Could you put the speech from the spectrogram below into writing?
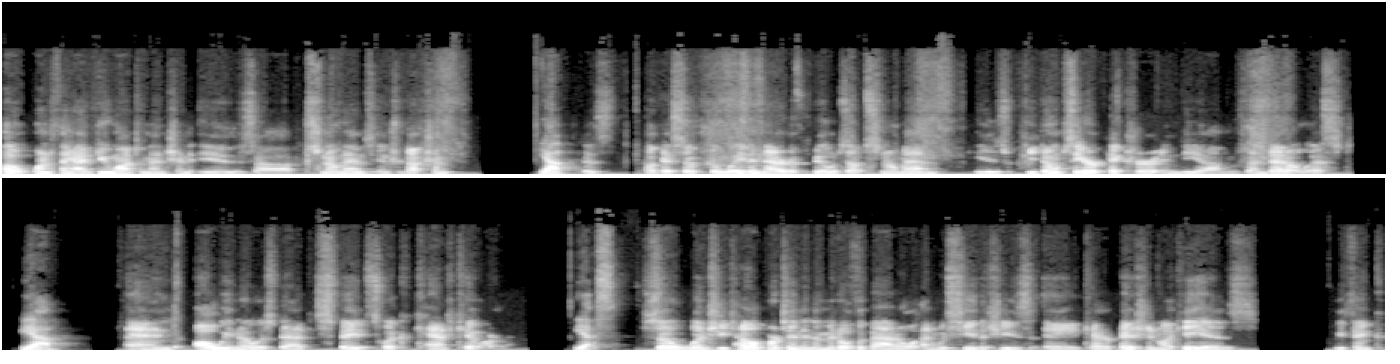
Oh, one thing I do want to mention is uh, Snowman's introduction. yep Is okay. So the way the narrative builds up Snowman is we don't see her picture in the um, Vendetta list, yeah and all we know is that Spade Slick can't kill her. Yes So when she teleports in in the middle of the battle, and we see that she's a Carapacian like he is, we think,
